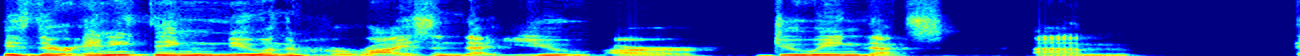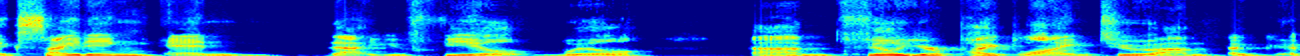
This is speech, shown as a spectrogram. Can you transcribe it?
Is there anything new on the horizon that you are doing that's um, exciting and that you feel will um, fill your pipeline to um, a, a,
